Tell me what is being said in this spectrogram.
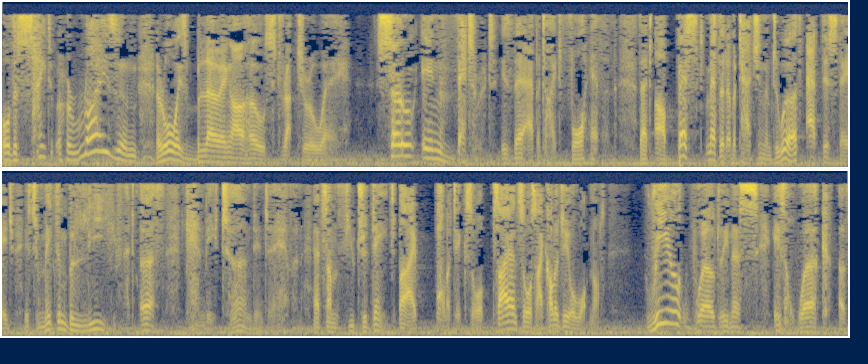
or the sight of a horizon are always blowing our whole structure away. So inveterate is their appetite for heaven that our best method of attaching them to earth at this stage is to make them believe that earth can be turned into heaven at some future date by politics or science or psychology or whatnot. Real worldliness is a work of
